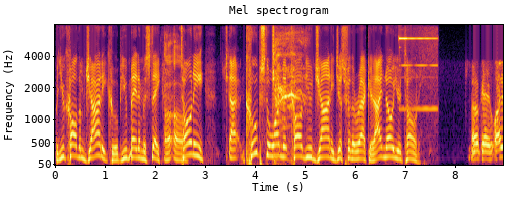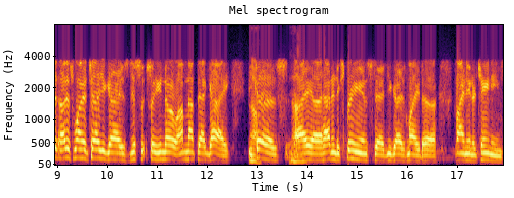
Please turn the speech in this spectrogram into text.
But you called him Johnny Coop. You made a mistake. Uh-oh. Tony, uh, Coop's the one that called you Johnny. Just for the record, I know you're Tony. Okay, well, I, I just wanted to tell you guys, just so, so you know, I'm not that guy because I uh, had an experience that you guys might uh, find entertaining.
